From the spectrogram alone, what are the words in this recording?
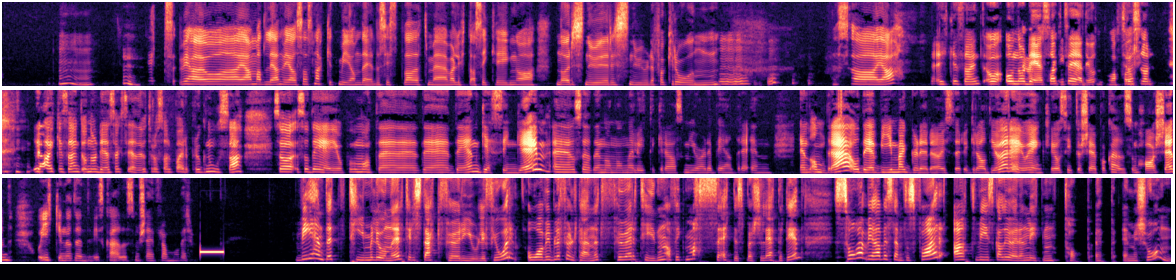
Mm. Mm. Vi har jo, jeg og Madeleine vi har også snakket mye om det i det siste. Da, dette med valutasikring og når snur, snur det for kronen. Mm. Så ja. Ikke sant? Og, og når det er sagt, så er det jo tross alt Ja, ikke sant? Og når det er sagt, så er det jo tross alt bare prognoser. Så, så det er jo på en måte Det, det er en guessing game. Eh, og så er det noen analytikere som gjør det bedre enn en andre. Og det vi meglere i større grad gjør, er jo egentlig å sitte og se på hva er det som har skjedd, og ikke nødvendigvis hva er det som skjer framover. Vi hentet 10 millioner til Stack før jul i fjor, og vi ble fulltegnet før tiden og fikk masse etterspørsel i ettertid, så vi har bestemt oss for at vi skal gjøre en liten top-up-emisjon.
